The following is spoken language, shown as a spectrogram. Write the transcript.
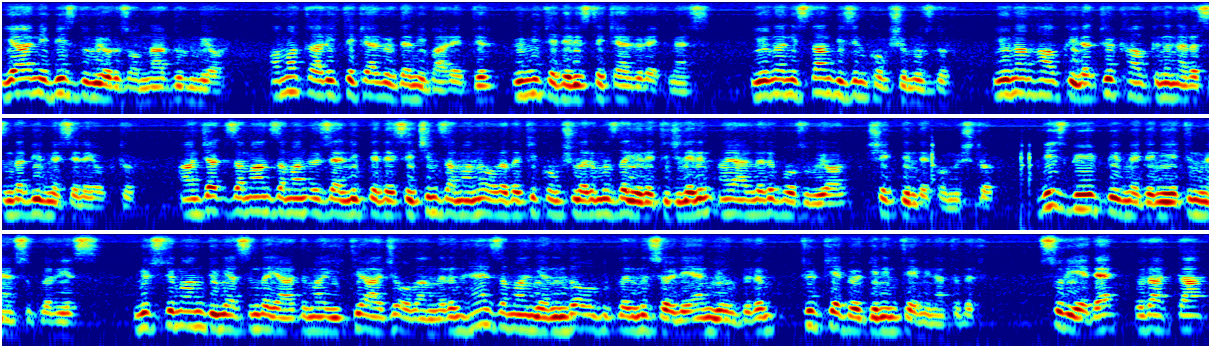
Yani biz duruyoruz onlar durmuyor. Ama tarih tekerrürden ibarettir, ümit ederiz tekerrür etmez. Yunanistan bizim komşumuzdur. Yunan halkıyla Türk halkının arasında bir mesele yoktur. Ancak zaman zaman özellikle de seçim zamanı oradaki komşularımızda yöneticilerin ayarları bozuluyor, şeklinde konuştu. Biz büyük bir medeniyetin mensuplarıyız. Müslüman dünyasında yardıma ihtiyacı olanların her zaman yanında olduklarını söyleyen Yıldırım, Türkiye bölgenin teminatıdır. Suriye'de, Irak'ta,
